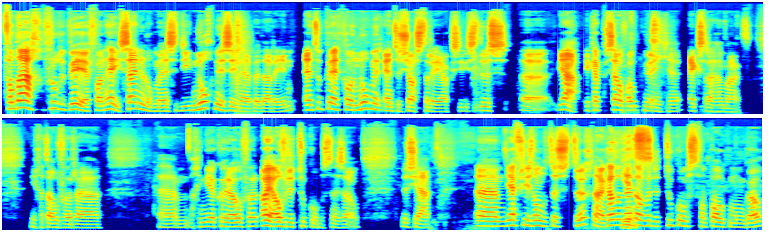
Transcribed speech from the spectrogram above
vandaag vroeg ik weer van, hey, zijn er nog mensen die nog meer zin hebben daarin? En toen kreeg ik gewoon nog meer enthousiaste reacties. Dus eh, ja, ik heb zelf ook nu eentje extra gemaakt. Die gaat over, eh, ehm, ging die ook weer over? Oh ja, over de toekomst en zo. Dus ja, Ehm, Jeffrey is ondertussen terug. Nou, ik had het net over de toekomst van Pokémon Go.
